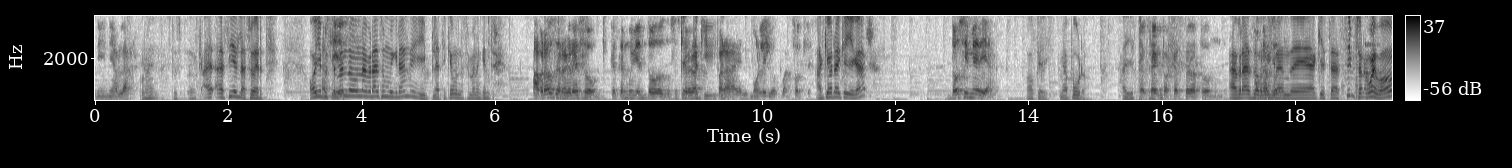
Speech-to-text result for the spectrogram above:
ni, ni hablar. Bueno, pues así es la suerte. Oye, pues Así te mando es. un abrazo muy grande y platiquemos la semana que entra. Abrazos de regreso, que estén muy bien todos. Los espero qué- aquí para el mole y los guanzotles. ¿A qué hora hay que llegar? Dos y media. Ok, me apuro. Ahí está. Perfecto, acá espero a todo el mundo. Abrazo muy grande. Aquí está Simpson a huevo.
